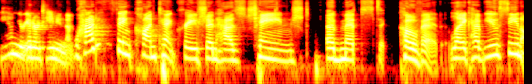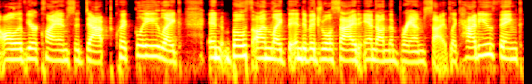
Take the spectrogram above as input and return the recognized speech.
and you're entertaining them. Well, how do you think content creation has changed amidst COVID? Like, have you seen all of your clients adapt quickly? Like, and both on like the individual side and on the brand side? Like, how do you think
